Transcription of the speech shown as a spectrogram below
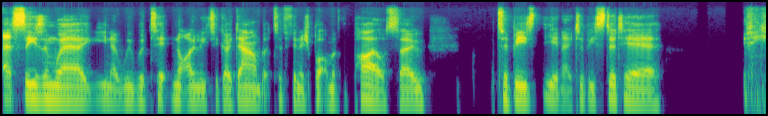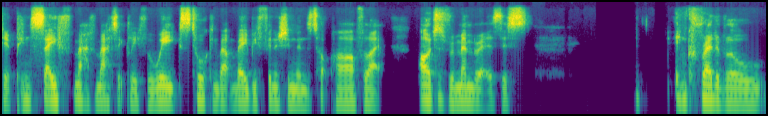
A season where you know we would tip not only to go down but to finish bottom of the pile. So to be you know to be stood here been safe mathematically for weeks talking about maybe finishing in the top half. Like i'll just remember it as this incredible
